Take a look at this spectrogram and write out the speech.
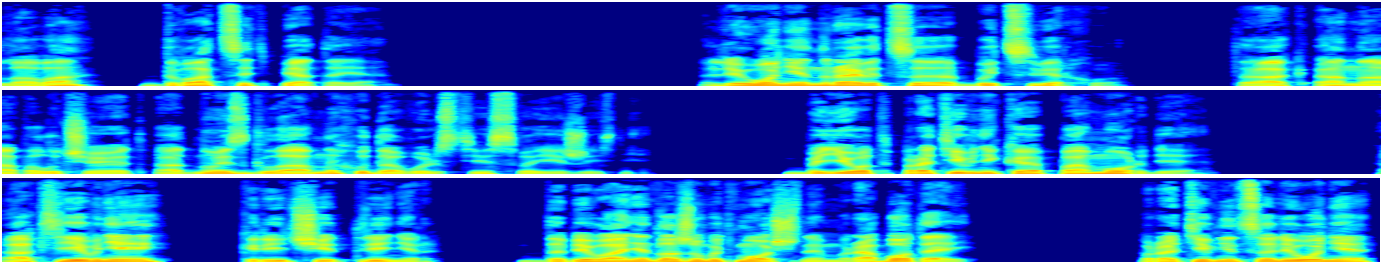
Глава 25 Леоне нравится быть сверху. Так она получает одно из главных удовольствий своей жизни. Бьет противника по морде. «Активней!» — кричит тренер. «Добивание должно быть мощным! Работай!» Противница Леоне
